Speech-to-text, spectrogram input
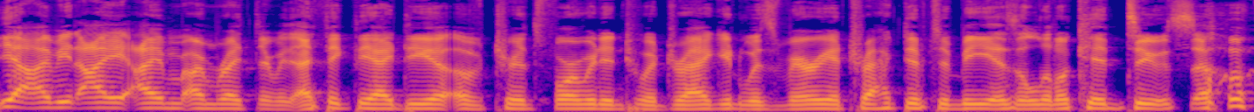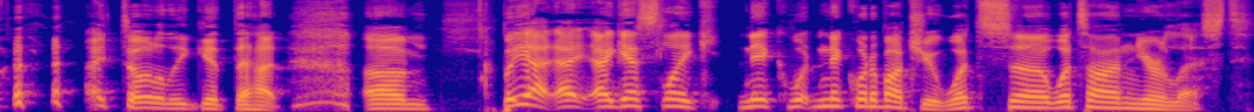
yeah, I mean, I, I'm I'm right there with you. I think the idea of transforming into a dragon was very attractive to me as a little kid too. So I totally get that. Um, but yeah, I, I guess like Nick, what Nick, what about you? What's uh, what's on your list?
